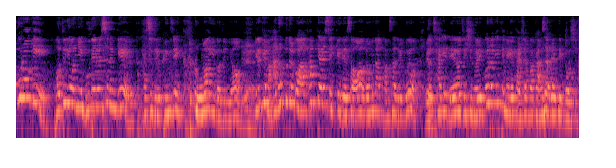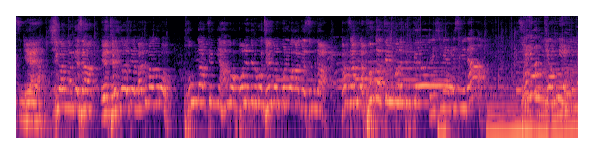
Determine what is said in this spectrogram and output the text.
꾸러기 버드리 언니 무대를 쓰는 게 가수들이 굉장히 큰 로망이거든요. 예. 이렇게 많은 분들과 함께 할 수 있게 돼서 너무나 감사드리고요. 예. 또 자리 내어주신 우리 꾸러기 팀에게 다시 한번 감사를 드리고 싶습니다. 예, 시간 관계상, 예, 저희가 이제 마지막으로 풍각쟁이 한 곡 보내드리고 저희는 물러가겠습니다. 감사합니다. 풍각쟁이 보내드릴게요. 열심히 하겠습니다. 사연 경례.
